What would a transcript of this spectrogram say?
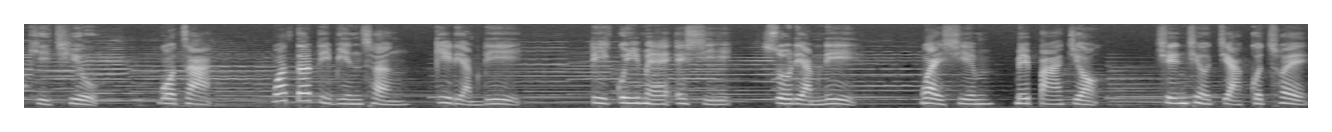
起手。我在，我倒伫眠床纪念你，伫归暝的时思念你。我的心要巴足，亲像食骨脆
